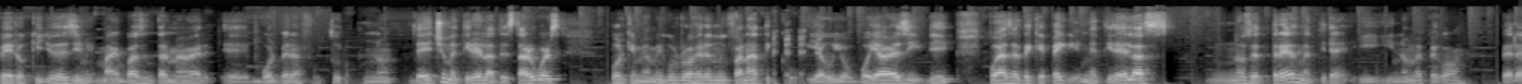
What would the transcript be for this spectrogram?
pero que yo decirme, voy a sentarme a ver eh, Volver al Futuro. No, de hecho me tiré las de Star Wars porque mi amigo Roger es muy fanático y yo voy a ver si puede hacerte que pegue. Me tiré las, no sé, tres me tiré y, no me pegó. Pero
